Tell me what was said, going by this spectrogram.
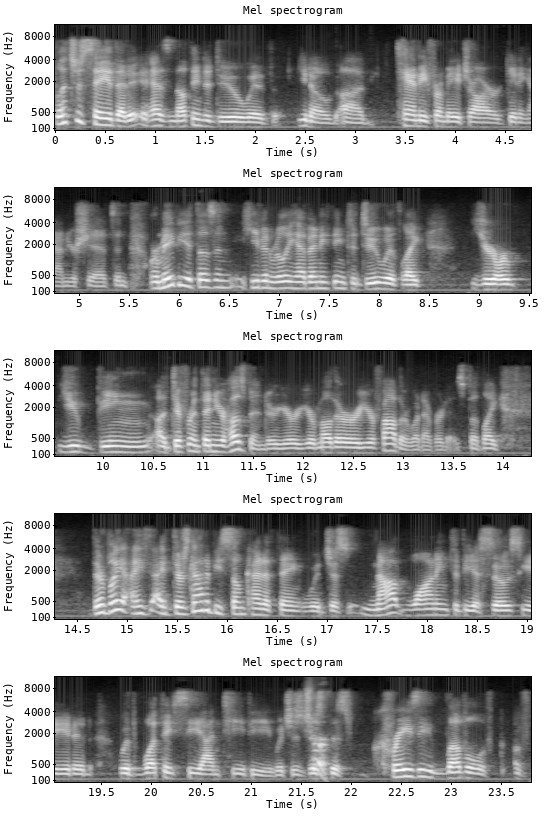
let's just say that it has nothing to do with you know uh, tammy from hr getting on your shit and or maybe it doesn't even really have anything to do with like your you being uh, different than your husband or your your mother or your father whatever it is. But like there might I, I, there's got to be some kind of thing with just not wanting to be associated with what they see on TV, which is just sure. this crazy level of, of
